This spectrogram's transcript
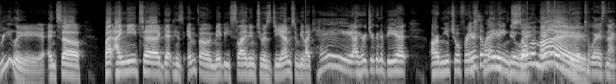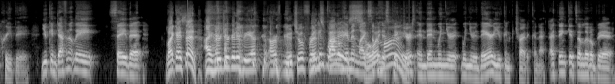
really?" And so but I need to get his info and maybe slide into his DMs and be like, "Hey, I heard you're going to be at our mutual friend's There's a wedding. way to do so it. am There's a way to do I." it to where it's not creepy. You can definitely say that like I said, I heard you're going to be at our mutual friends. you can follow wedding. him and like so some of his I. pictures, and then when you're when you're there, you can try to connect. I think it's a little bit.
